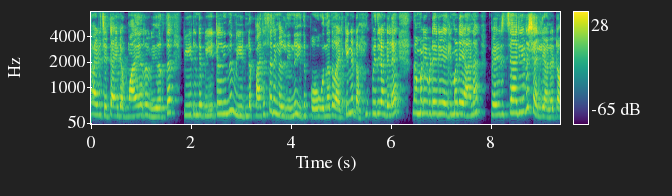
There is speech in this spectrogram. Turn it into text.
കഴിച്ചിട്ട് അതിന്റെ വയറ് വീർത്ത് വീടിന്റെ വീട്ടിൽ നിന്നും വീടിന്റെ പരിസരങ്ങളിൽ നിന്നും ഇത് പോകുന്നതുമായിരിക്കും കേട്ടോ. അപ്പോൾ ഇത് കണ്ടില്ലേ? നമ്മുടെ ഇവിടെ ഒരു എലിമടയാണ്. പെരിച്ചാരിയുടെ ശല്യമാണ് കേട്ടോ.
